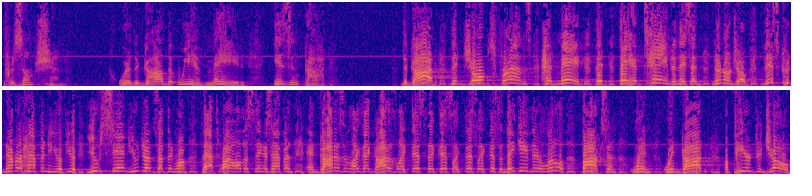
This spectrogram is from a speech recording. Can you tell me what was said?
presumption, where the God that we have made isn't God. The God that Job's friends had made, that they had tamed, and they said, No, no, Job, this could never happen to you. If you you sinned, you've done something wrong. That's why all this thing has happened. And God isn't like that. God is like this, like this, like this, like this. And they gave their little box. And when when God appeared to Job,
